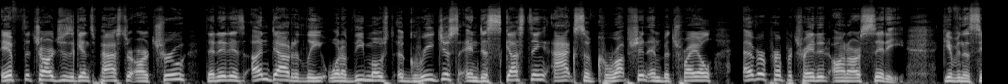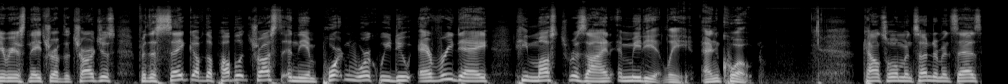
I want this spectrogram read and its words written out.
If the charges against Pastor are true, then it is undoubtedly one of the most egregious and disgusting acts of corruption and betrayal ever perpetrated on our city. Given the serious nature of the charges, for the sake of the public trust and the important work we do every day, he must resign immediately. End quote. Councilwoman Sundermann says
